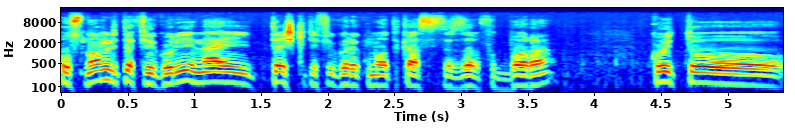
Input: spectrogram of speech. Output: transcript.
основните фигури, най-тежките фигури, ако мога така се изразя в отбора, които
